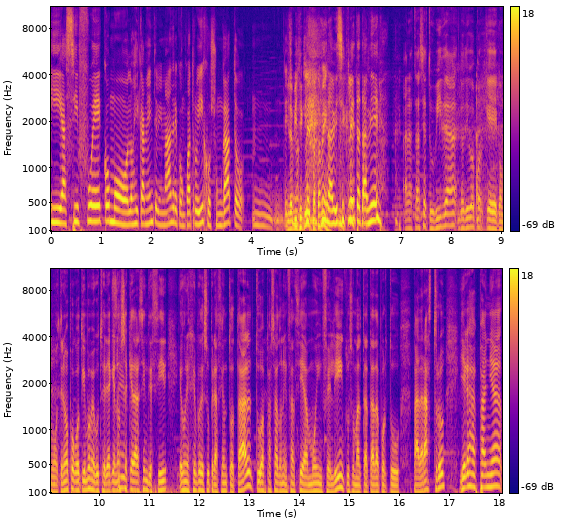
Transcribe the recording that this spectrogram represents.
Y así fue como, lógicamente, mi madre con cuatro hijos, un gato. mm, de Y la no- bicicleta también. y la bicicleta también. Anastasia, tu vida, lo digo porque como tenemos poco tiempo, me gustaría que no Sí. se quedara sin decir, es un ejemplo de superación total. Tú has pasado una infancia muy infeliz, incluso maltratada por tu padrastro. Llegas a España,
